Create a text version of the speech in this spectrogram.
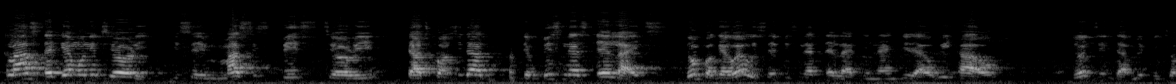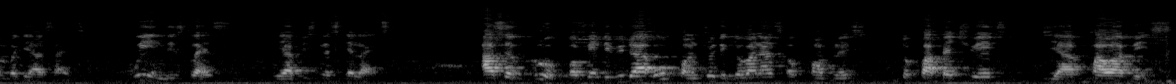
Class hegemony theory is a Marxist-based theory that considered the business elites. Don't forget, when we say business elites in Nigeria, we have, don't think that maybe somebody outside. We in this class, we are business elites. As a group of individuals who control the governance of companies to perpetuate their power base.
